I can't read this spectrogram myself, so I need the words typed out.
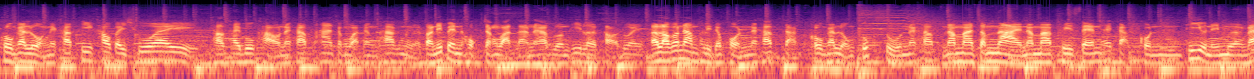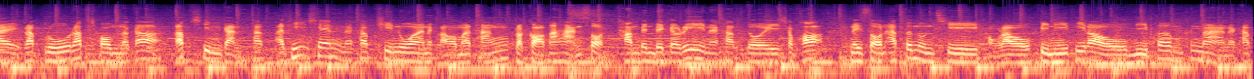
โครงการหลวงนะครับที่เข้าไปช่วยชาวไทยภูเขานะครับ 5 จังหวัดทางภาคเหนือ ตอนนี้เป็น 6 จังหวัดแล้วนะครับ รวมที่เลอต่อด้วย แล้วเราก็นำผลิตผลนะครับจากโครงการหลวงทุกศูนย์นะครับนำมาจำหน่ายนำมาพรีเซนต์ให้กับคนที่อยู่ในเมืองได้ รับรู้รับชมแล้วก็รับชิมกันครับ อาทิเช่นนะครับชีนัวนะครับเราเอามาทั้งประกอบอาหารสดทำเป็นเบเกอรี่นะครับ โดยเฉพาะในโซนอ afternoon tea ของเราปีนี้ที่เรามีเพิ่มขึ้นมานะครับ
